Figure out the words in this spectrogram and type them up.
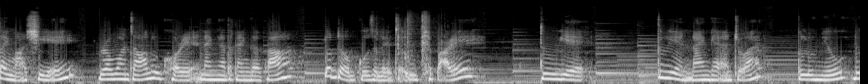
တိုက်မှာရှိတဲ့ရဝမ်ဒါလို့ခေါ်တဲ့နိုင်ငံတစ်နိုင်ငံကလွတ်တော်ကိုယ်စားလှယ်တဦးဖြစ်ပါတယ်။ သူ့ရဲ့သူ့ရဲ့နိုင်ငံအတွက်ဘယ်လိုမျိုးလူ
